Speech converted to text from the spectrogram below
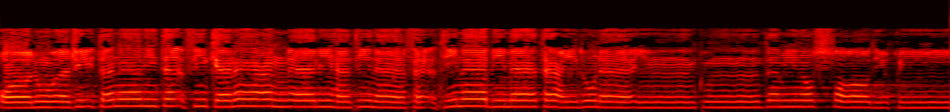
قالوا أجئتنا لتأفكنا عن آلهتنا فأتنا بما تعدنا إن كنت من الصادقين.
